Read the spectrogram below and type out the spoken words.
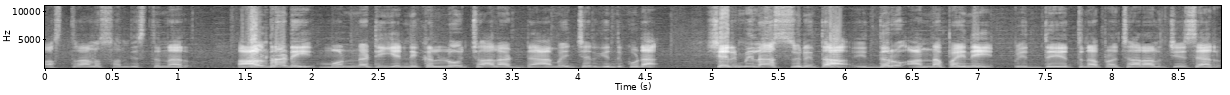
అస్త్రాలు సంధిస్తున్నారు. ఆల్రెడీ మొన్నటి ఎన్నికల్లో చాలా డ్యామేజ్ జరిగింది కూడా. షర్మిల సునీత ఇద్దరు అన్నపైనే పెద్ద ఎత్తున ప్రచారాలు చేశారు.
